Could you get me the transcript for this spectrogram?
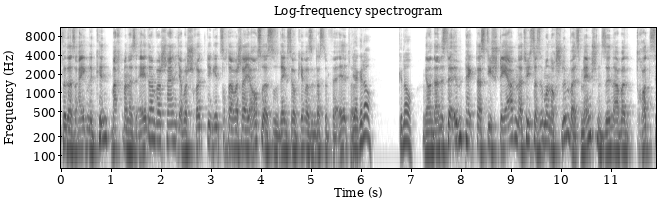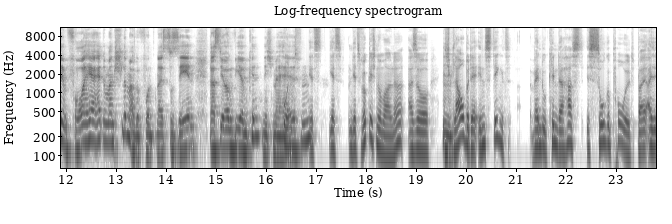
für das eigene Kind macht man als Eltern wahrscheinlich, aber Schröck, dir geht's doch da wahrscheinlich auch so, dass du denkst, ja, okay, was sind das denn für Eltern? Ja, genau. Genau. Ja, und dann ist der Impact, dass die sterben. Natürlich ist das immer noch schlimm, weil es Menschen sind, aber trotzdem vorher hätte man schlimmer gefunden, als zu sehen, dass die irgendwie ihrem Kind nicht mehr helfen. Und jetzt, jetzt, und jetzt wirklich nur mal, ne? Also, ich Hm. glaube, der Instinkt, wenn du Kinder hast, ist so gepolt. Bei, also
